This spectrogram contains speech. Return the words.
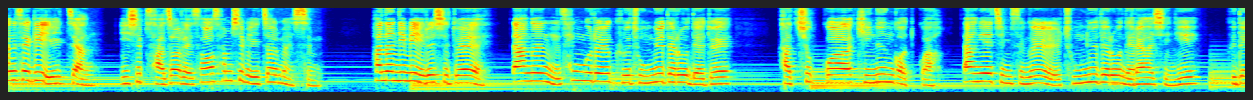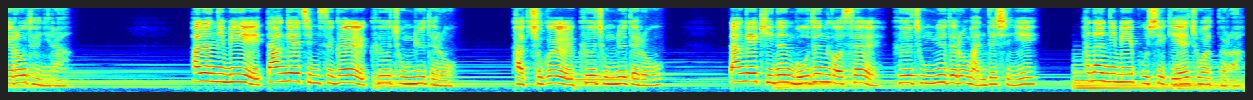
창세기 1장 24절에서 31절 말씀. 하나님이 이르시되 땅은 생물을 그 종류대로 내되 가축과 기는 것과 땅의 짐승을 종류대로 내라 하시니 그대로 되니라. 하나님이 땅의 짐승을 그 종류대로, 가축을 그 종류대로, 땅에 기는 모든 것을 그 종류대로 만드시니 하나님이 보시기에 좋았더라.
